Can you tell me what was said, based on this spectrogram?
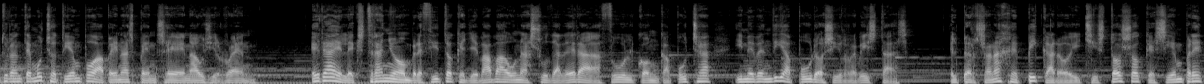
Durante mucho tiempo apenas pensé en Augie Ren. Era el extraño hombrecito que llevaba una sudadera azul con capucha y me vendía puros y revistas el personaje pícaro y chistoso que siempre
